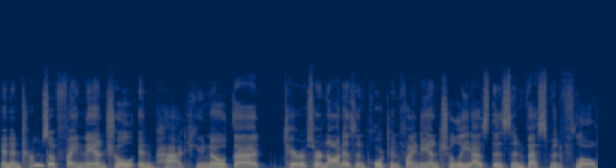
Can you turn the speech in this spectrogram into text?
And in terms of financial impact, you note that tariffs are not as important financially as this investment flow.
